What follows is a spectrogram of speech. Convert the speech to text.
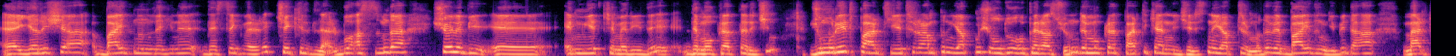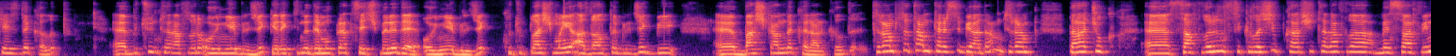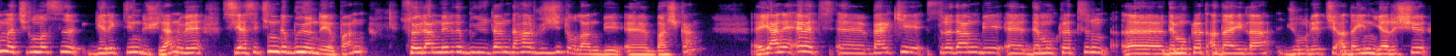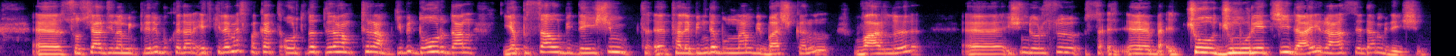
e, yarışa Biden'ın lehine destek vererek çekildiler. Bu aslında şöyle bir e, emniyet kemeriydi demokratlar için. Cumhuriyet Parti'ye Trump'ın yapmış olduğu operasyonu Demokrat Parti kendi içerisinde yaptırmadı ve Biden gibi daha merkezde kalıp e, bütün tarafları oynayabilecek, gerektiğinde demokrat seçmene de oynayabilecek, kutuplaşmayı azaltabilecek bir e, başkanda karar kıldı. Trump da tam tersi bir adam. Trump daha çok e, safların sıkılaşıp karşı tarafla mesafenin açılması gerektiğini düşünen ve siyasetini de bu yönde yapan, söylemleri de bu yüzden daha rigid olan bir başkan. Yani evet belki sıradan bir demokratın demokrat adayla cumhuriyetçi adayın yarışı e, sosyal dinamikleri bu kadar etkilemez. Fakat ortada Trump, Trump gibi doğrudan yapısal bir değişim e, talebinde bulunan bir başkanın varlığı e, işin doğrusu e, çoğu cumhuriyetçiyi dahi rahatsız eden bir değişim.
